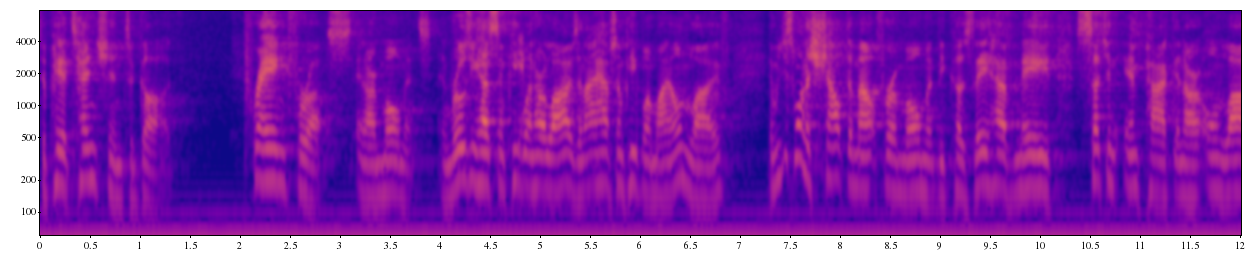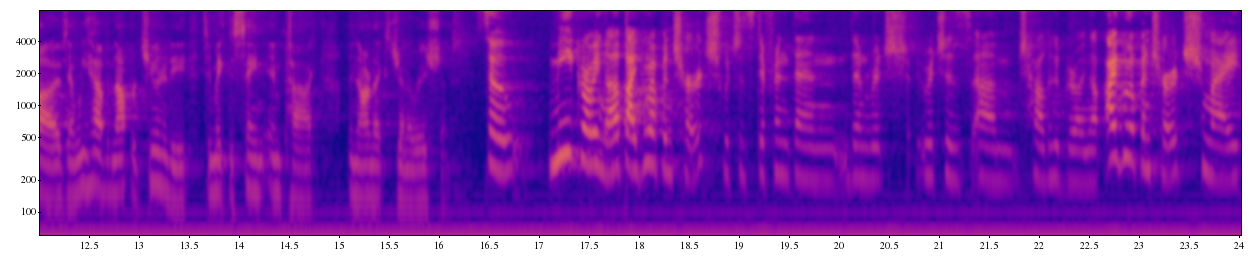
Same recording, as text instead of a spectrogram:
to pay attention to God, praying for us in our moments. And Rosie has some people in her lives, and I have some people in my own life. And we just want to shout them out for a moment because they have made such an impact in our own lives, and we have an opportunity to make the same impact in our next generation. So, me growing up, I grew up in church, which is different than, than Rich, Rich's um, childhood growing up. I grew up in church. My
